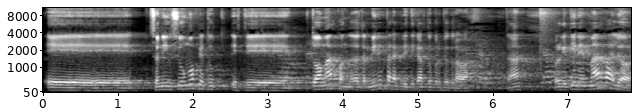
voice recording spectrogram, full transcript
Eh, son insumos que tú este, tomas cuando lo termines para criticar tu propio trabajo. ¿está? Porque tiene más valor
